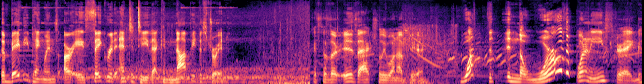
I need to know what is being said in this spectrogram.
The baby penguins are a sacred entity that cannot be destroyed. Okay, so there is actually one up here. What the, in the world? What an Easter egg.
